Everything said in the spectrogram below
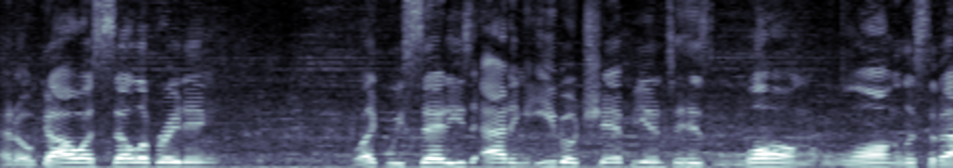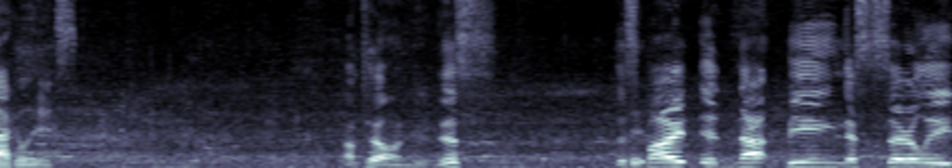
And Ogawa celebrating. Like we said, he's adding Evo champion to his long, long list of accolades. I'm telling you, this, despite it not being necessarily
